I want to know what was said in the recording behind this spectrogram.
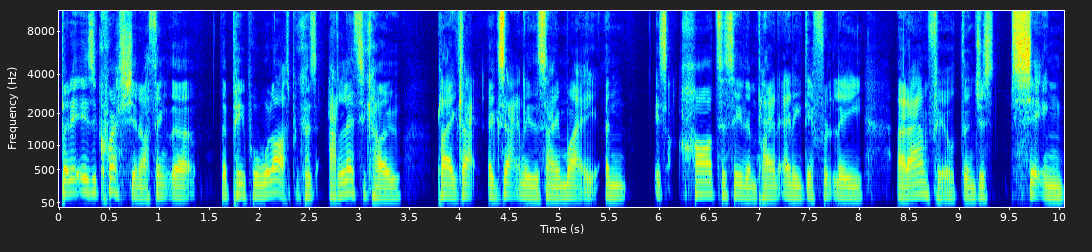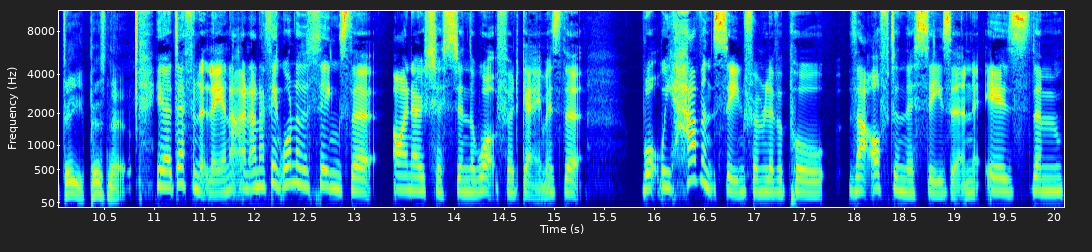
but it is a question I think that that people will ask because Atletico play exact, exactly the same way, and it's hard to see them playing any differently at Anfield than just sitting deep, isn't it? Yeah, definitely. And, and I think one of the things that I noticed in the Watford game is that what we haven't seen from Liverpool that often this season is them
